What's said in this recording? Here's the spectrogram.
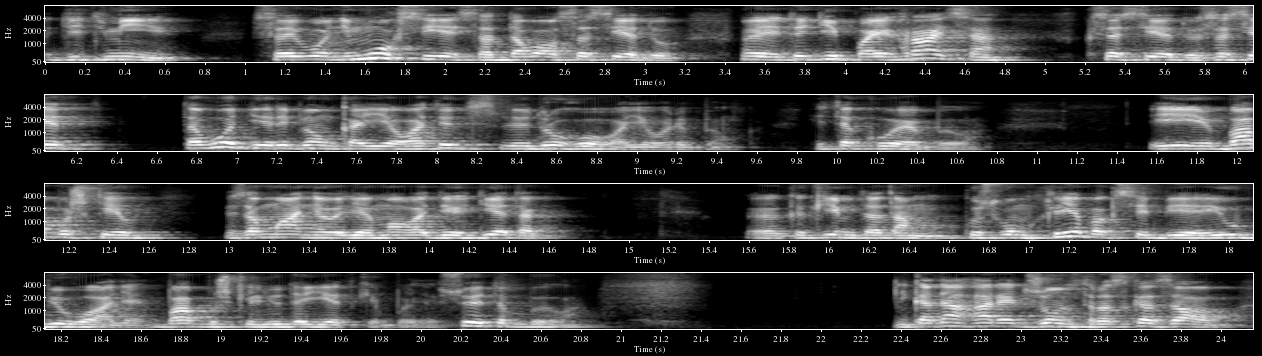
детьми. Своего не мог съесть, отдавал соседу. Говорит, иди поиграйся к соседу. Сосед того ребенка ел, а ты другого ел ребенка. И такое было. И бабушки заманивали молодых деток каким-то там куском хлеба к себе и убивали. Бабушки людоедки были. Все это было. И когда Гарри Джонс рассказал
